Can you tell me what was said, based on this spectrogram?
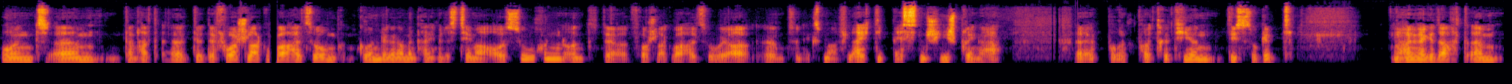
Und ähm, dann hat äh, der, der, Vorschlag war halt so, im Grunde genommen kann ich mir das Thema aussuchen und der Vorschlag war halt so, ja, äh, zunächst mal vielleicht die besten Skispringer äh, porträtieren, die es so gibt. Dann habe ich mir gedacht, ähm,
